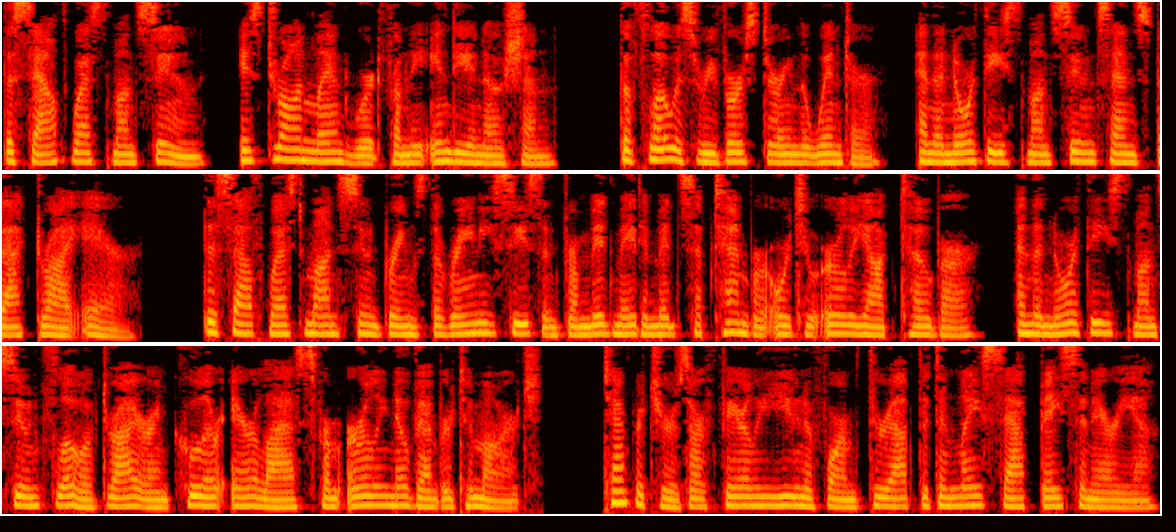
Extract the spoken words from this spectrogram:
the southwest monsoon, is drawn landward from the Indian Ocean. The flow is reversed during the winter, and the northeast monsoon sends back dry air. The southwest monsoon brings the rainy season from mid-May to mid-September or to early October, and the northeast monsoon flow of drier and cooler air lasts from early November to March. Temperatures are fairly uniform throughout the Tonle Sap Basin area,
